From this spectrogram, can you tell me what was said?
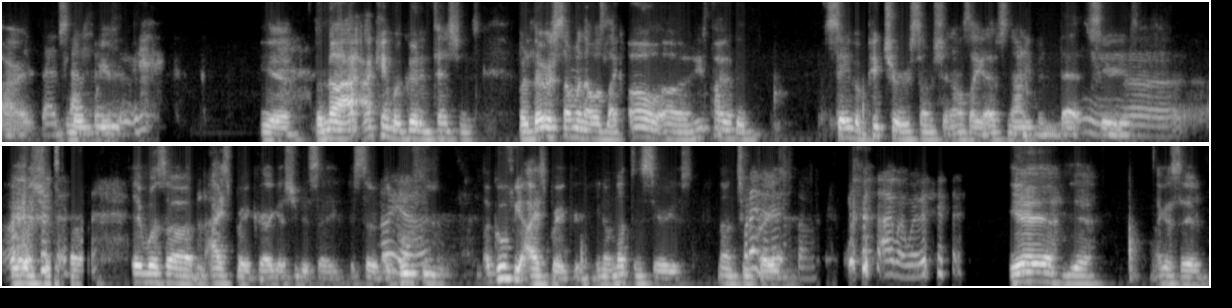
Alright, that's a little weird. Yeah, but no, I, I came with good intentions. But there was someone that was like, "Oh, uh, he's probably gonna save a picture or some shit." I was like, "That's not even that serious." Nah. It was just, uh, it was uh, an icebreaker, I guess you could say, just a, Oh, a yeah. goofy, a goofy icebreaker. You know, nothing serious, nothing too but I crazy. so i went with it Yeah, yeah. Like I said,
